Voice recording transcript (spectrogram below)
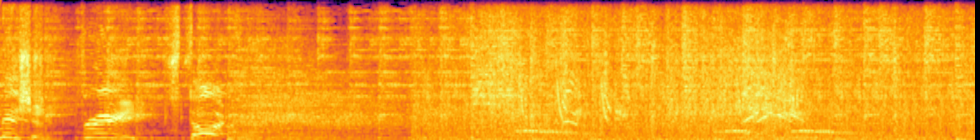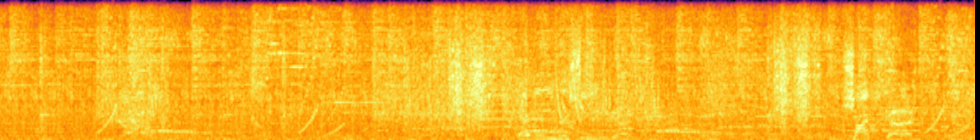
Mission three, start. Heavy machine gun. Shotgun.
